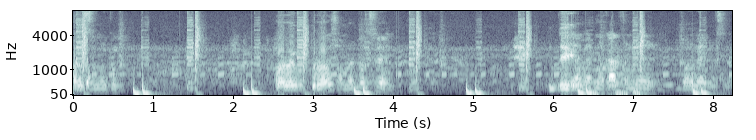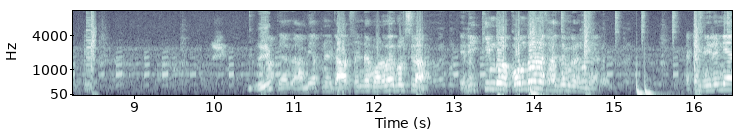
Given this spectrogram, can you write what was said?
আসসালামু আলাইকুম। ওয়ালাইকুম আসসালাম। সম্রাট জি। আমি আপনার গার্লফ্রেন্ডের বড় ভাই বলছিলাম। জি? আমি আপনার গার্লফ্রেন্ডের বড় ভাই বলছিলাম। এটি কি কোন ধরনের ফাজলামি করেন না একটা নিয়ে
